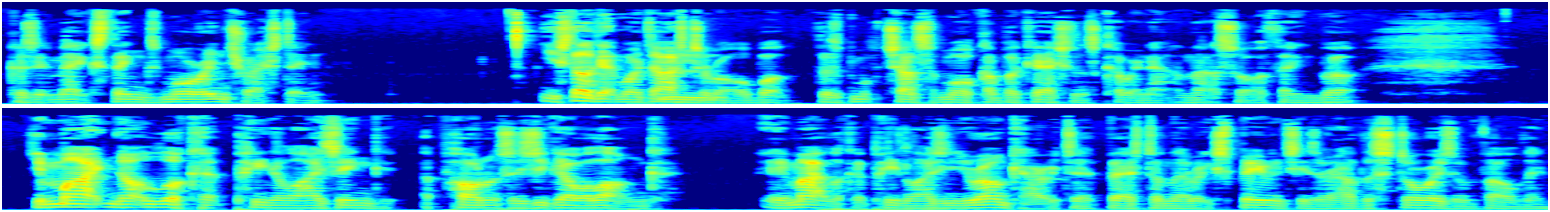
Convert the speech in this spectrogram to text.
because it makes things more interesting. You still get more dice to roll, but there's a chance of more complications coming out and that sort of thing. But you might not look at penalising opponents as you go along. You might look at penalising your own character based on their experiences or how the story's unfolding.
